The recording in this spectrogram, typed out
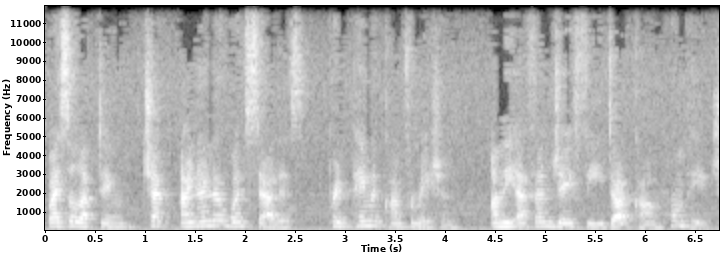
by selecting Check I-901 Status, Print Payment Confirmation on the fmjfee.com homepage.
